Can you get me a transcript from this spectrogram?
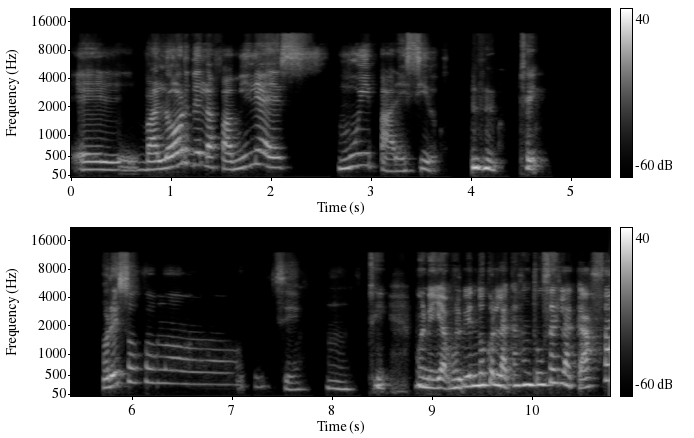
el valor de la familia es muy parecido. Sí, Por eso como, sí. mm. sí. Bueno, ya volviendo con la casa, entonces la casa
